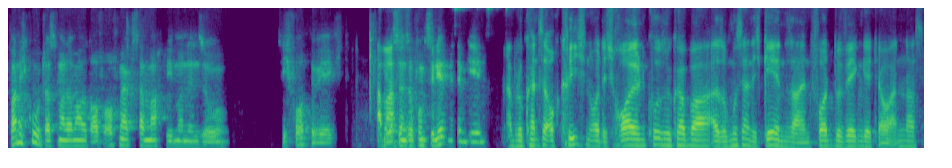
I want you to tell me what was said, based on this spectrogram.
fand ich gut, dass man da mal darauf aufmerksam macht, wie man denn so sich fortbewegt. Aber wie das denn so funktioniert mit dem Gehen. Aber du kannst ja auch kriechen oder dich rollen, Kuselkörper, also muss ja nicht gehen sein. Fortbewegen geht ja auch anders.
